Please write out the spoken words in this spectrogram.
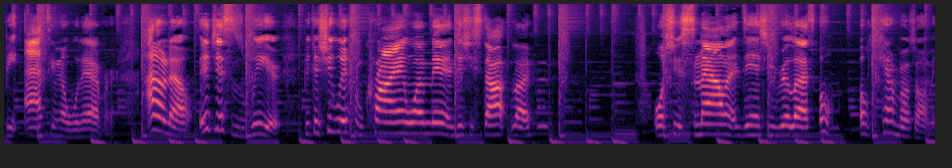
be acting or whatever. I don't know. It just is weird because she went from crying one minute and then she stopped like, or she was smiling and then she realized, oh, oh, the camera's on me,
